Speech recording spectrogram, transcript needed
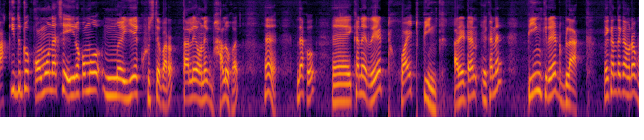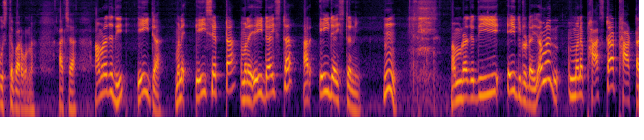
বাকি দুটো কমন আছে এই রকমও ইয়ে খুঁজতে পারো, তাহলে অনেক ভালো হয়। হ্যাঁ দেখো এখানে রেড হোয়াইট পিঙ্ক আর এটা এখানে পিঙ্ক রেড ব্ল্যাক এখান থেকে আমরা বুঝতে পারব না। আচ্ছা আমরা যদি এইটা মানে এই সেটটা মানে এই ডাইসটা আর এই ডাইসটা নিই, হুম? আমরা যদি এই দুটো ডাইস আমরা মানে ফার্স্টটা আর থার্ডটা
